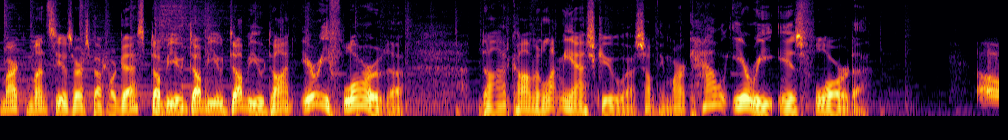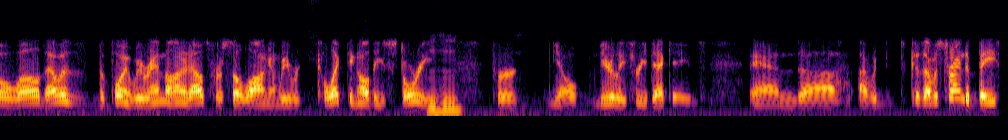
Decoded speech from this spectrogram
Mark Muncy is our special guest, www.eerieflorida.com. .Com and let me ask you uh, something, Mark. How eerie is Florida? Oh well, that was the point. We ran the haunted house for so long, and we were collecting all these stories Mm-hmm. for you know nearly three decades. And uh, I would because I was trying to base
